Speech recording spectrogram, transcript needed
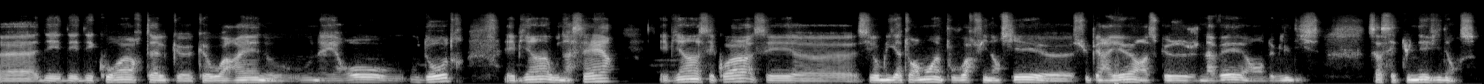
euh, des, des, des, coureurs tels que, que Warren ou, ou Nairo ou, d'autres, eh bien, ou Nasser, eh bien, c'est quoi? C'est obligatoirement un pouvoir financier supérieur à ce que je n'avais en 2010. Ça, c'est une évidence.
